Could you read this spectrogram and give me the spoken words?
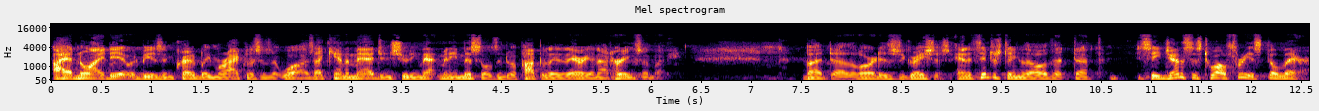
I had no idea it would be as incredibly miraculous as it was. I can't imagine shooting that many missiles into a populated area not hurting somebody. But uh, the Lord is gracious. And it's interesting, though, that, uh, see, Genesis 12.3 is still there.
